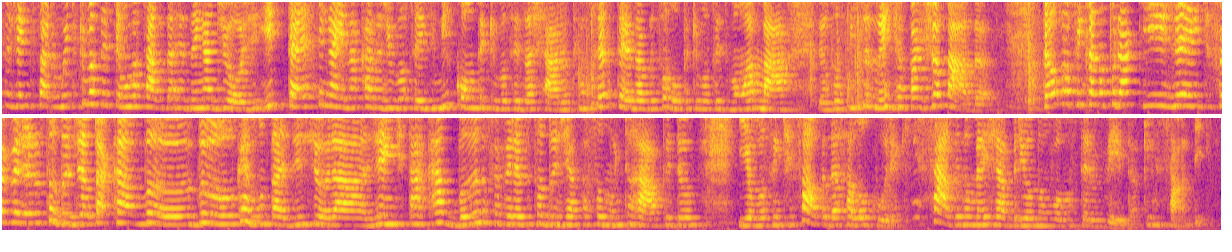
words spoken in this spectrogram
Isso, gente. Espero muito que vocês tenham gostado da resenha de hoje e testem aí na casa de vocês e me contem o que vocês acharam. Eu tenho certeza absoluta que vocês vão amar. Eu tô simplesmente apaixonada. Então vou ficando por aqui, gente. Fevereiro todo dia tá acabando. Que vontade de chorar. Gente, tá acabando. Fevereiro todo dia passou muito rápido. E eu vou sentir falta dessa loucura. Quem sabe no mês de abril não vamos ter vida? Quem sabe?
